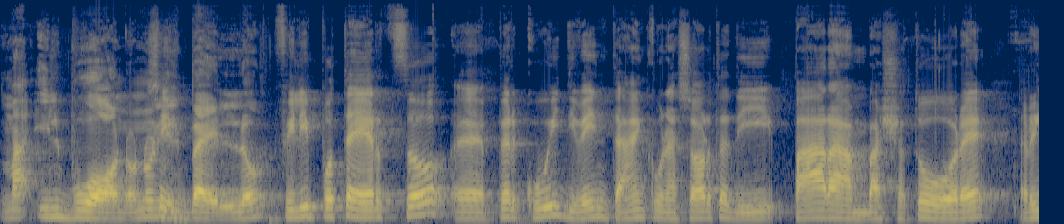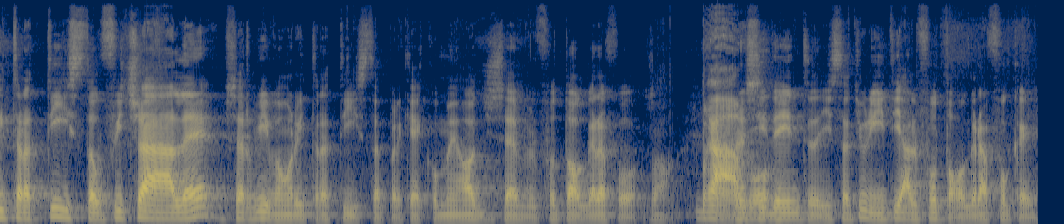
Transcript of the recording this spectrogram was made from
ma il buono, non Sì. il bello. Filippo III, eh, per cui diventa anche una sorta di para-ambasciatore, ritrattista ufficiale, serviva un ritrattista perché come oggi serve il fotografo, so, Bravo. presidente degli Stati Uniti, al fotografo che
